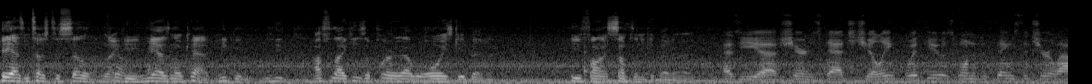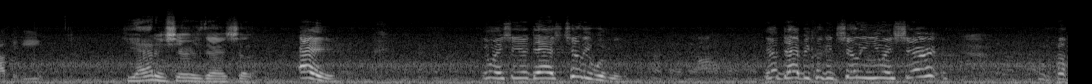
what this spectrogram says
He hasn't touched his ceiling. Like he, he has no cap. He could. He, I feel like he's a player that will always get better. He finds something to get better at. Has he uh, shared his dad's chili with you as one of the things that you're allowed to eat? He hadn't shared his dad's chili. Hey, you ain't share your dad's chili with me. Your dad be cooking chili and you ain't share it?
